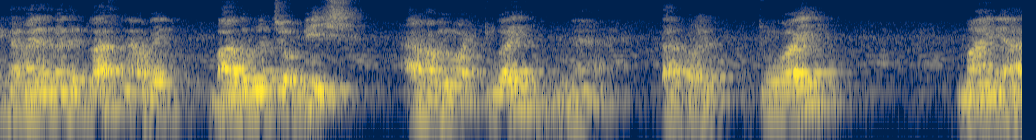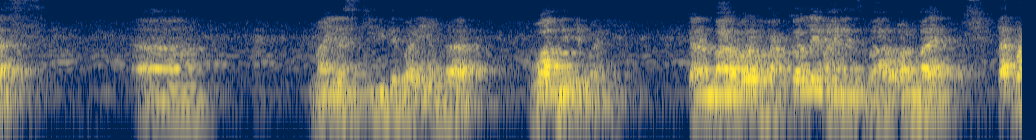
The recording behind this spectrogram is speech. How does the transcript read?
এখানে মাইনাস মাইনাস প্লাস এখানে হবে বারো দুগুণে চব্বিশ, আর হবে ওয়াই টু ওয়াই তারপরে টু ওয়াই মাইনাস মাইনাস কি দিতে পারি আমরা? ওয়ান দিতে পারি। কারণ বারো বারো ভাগ করলে মাইনাস বারো ওয়ান হয়। তারপর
